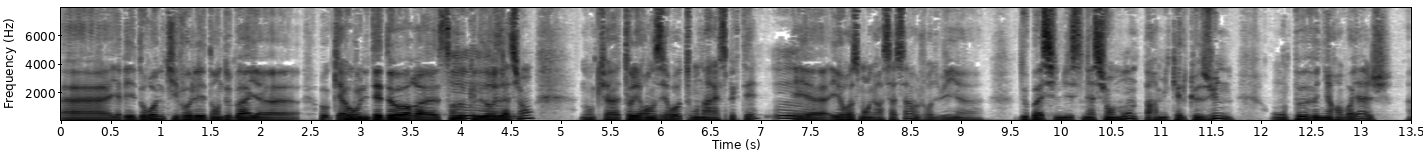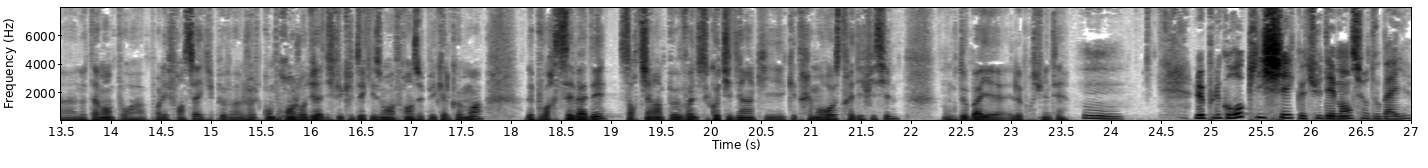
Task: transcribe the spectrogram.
Euh, Il y avait des drones qui volaient dans Dubaï euh, au cas où on était dehors sans Mm. aucune autorisation. Donc euh, tolérance zéro, tout le monde a respecté. Et, euh, et heureusement grâce à ça, aujourd'hui, euh, Dubaï c'est une destination au monde parmi quelques-unes on peut venir en voyage, notamment pour, pour les Français qui peuvent. Je comprends aujourd'hui la difficulté qu'ils ont en France depuis quelques mois de pouvoir s'évader, sortir un peu, voir ce quotidien qui, qui est très morose, très difficile. Donc Dubaï est, est l'opportunité. Hmm. Le plus gros cliché que tu déments sur Dubaï?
